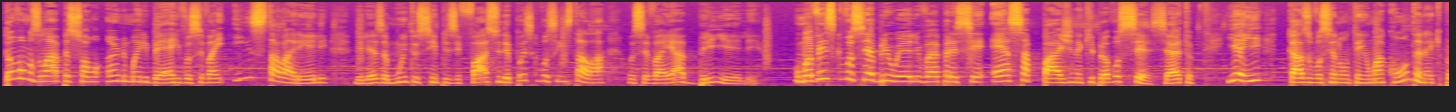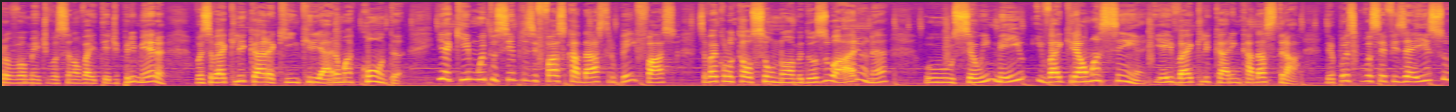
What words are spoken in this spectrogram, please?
Então vamos lá, pessoal, Earn Money BR, você vai instalar ele, beleza? Muito simples e fácil. Depois que você instalar, você vai abrir ele. Uma vez que você abriu ele, vai aparecer essa página aqui para você, certo? E aí, caso você não tenha uma conta, né, que provavelmente você não vai ter de primeira, você vai clicar aqui em criar uma conta. E aqui, muito simples e fácil, cadastro bem fácil. Você vai colocar o seu nome do usuário, né, o seu e-mail e vai criar uma senha. E aí vai clicar em cadastrar. Depois que você fizer isso,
